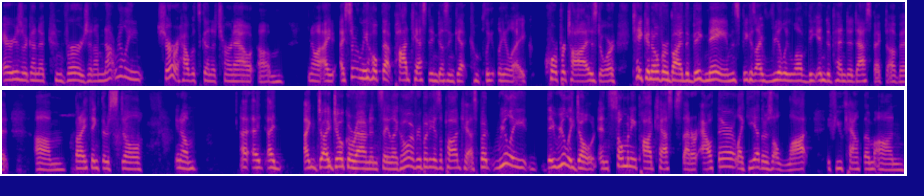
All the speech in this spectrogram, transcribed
areas are going to converge, and I'm not really sure how it's going to turn out. Um, you know, I, I certainly hope that podcasting doesn't get completely like corporatized or taken over by the big names because I really love the independent aspect of it. Um, but I think there's still, you know, I, I, I, I joke around and say like, oh, everybody has a podcast, but really, they really don't. And so many podcasts that are out there, like, yeah, there's a lot if you count them on,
